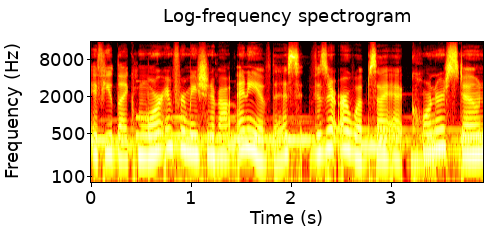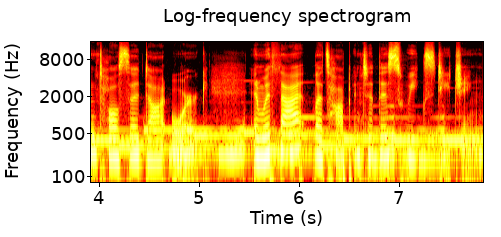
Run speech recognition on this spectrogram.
If you'd like more information about any of this, visit our website at cornerstonetulsa.org. And with that, let's hop into this week's teaching.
